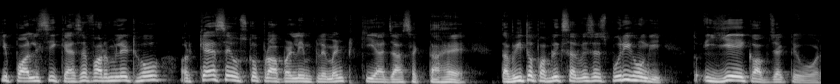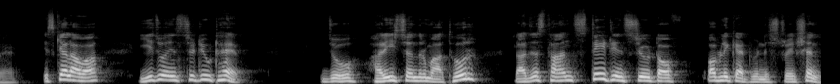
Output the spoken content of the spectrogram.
कि पॉलिसी कैसे फॉर्मुलेट हो और कैसे उसको प्रॉपरली इम्प्लीमेंट किया जा सकता है। तभी तो पब्लिक सर्विसेज़ पूरी होंगी। तो ये एक ऑब्जेक्टिव और है। इसके अलावा ये जो इंस्टीट्यूट है, जो Harish Chandra Mathur, Rajasthan state institute of public administration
